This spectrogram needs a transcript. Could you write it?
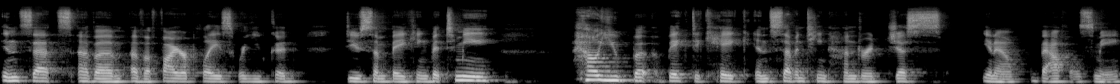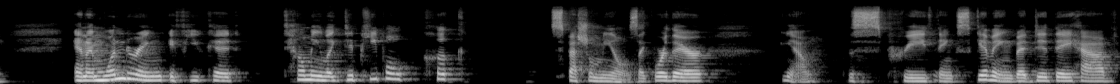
insets of a, of a fireplace where you could do some baking. But to me, how you b- baked a cake in 1700 just, you know, baffles me. And I'm wondering if you could tell me, like, did people cook special meals? Like, were there, you know, this is pre Thanksgiving, but did they have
